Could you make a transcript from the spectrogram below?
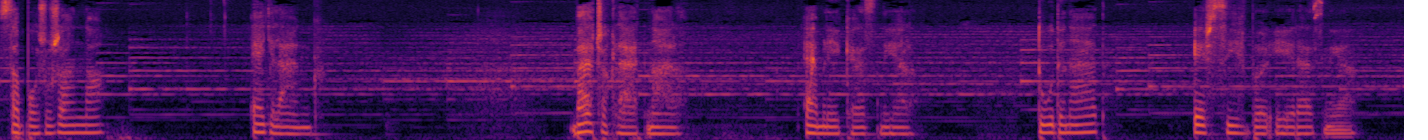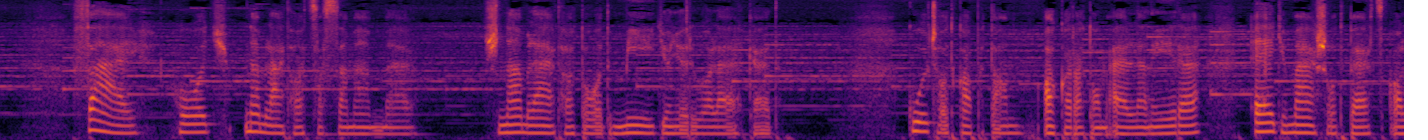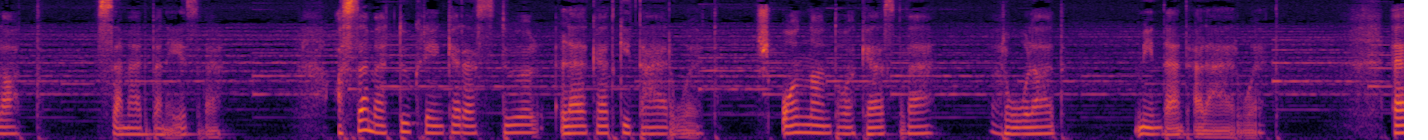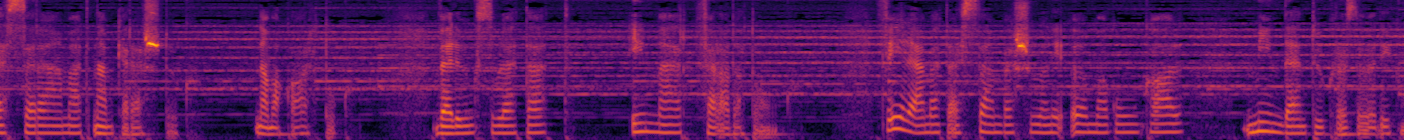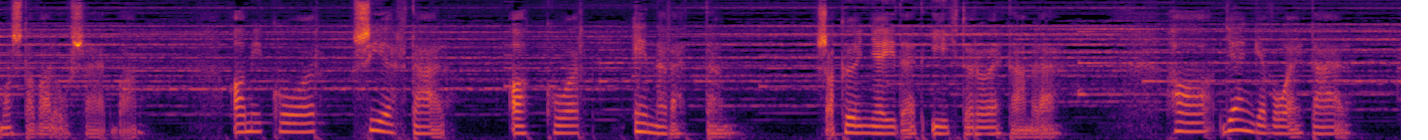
Szabó Zsuzsanna, egy láng. Bárcsak látnál, emlékeznél, tudnád, és szívből éreznél. Fáj, hogy nem láthatsz a szememmel, s nem láthatod, mi gyönyörű a lelked. Kulcsot kaptam akaratom ellenére egy másodperc alatt szemedbe nézve. A szemed tükrén keresztül lelked kitárult, s onnantól kezdve rólad mindent elárult. Ezt szerelmet nem kerestük, nem akartuk. Velünk született, immár feladatunk. Félelmetes szembesülni önmagunkkal, minden tükröződik most a valóságban. Amikor sírtál, akkor én nevettem, s a könnyeidet így töröltem le. Ha gyenge voltál,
